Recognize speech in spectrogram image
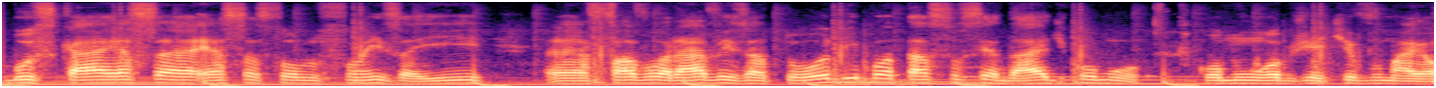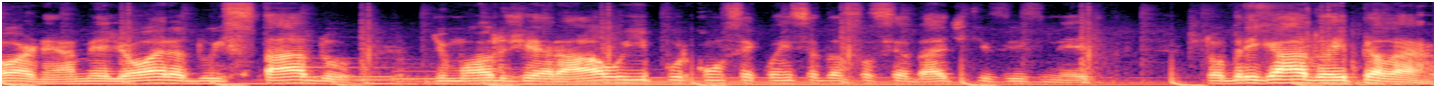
Buscar essa, essas soluções aí uh, favoráveis a todo e botar a sociedade como, como um objetivo maior, né? A melhora do Estado de modo geral e, por consequência, da sociedade que vive nele. Muito obrigado aí pela,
